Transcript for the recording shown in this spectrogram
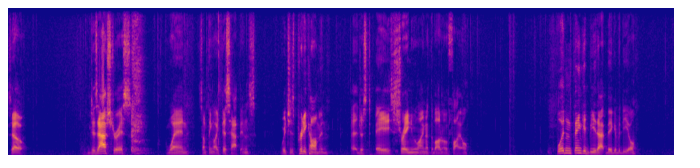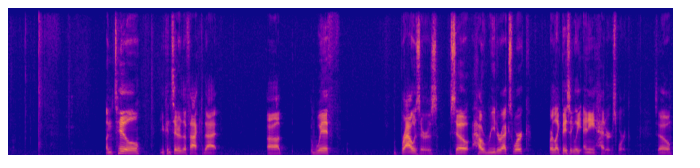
So disastrous when something like this happens, which is pretty common, uh, just a stray new line at the bottom of a file. Wouldn't think it'd be that big of a deal until you consider the fact that uh, with browsers, so how redirects work, or like basically any headers work. So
